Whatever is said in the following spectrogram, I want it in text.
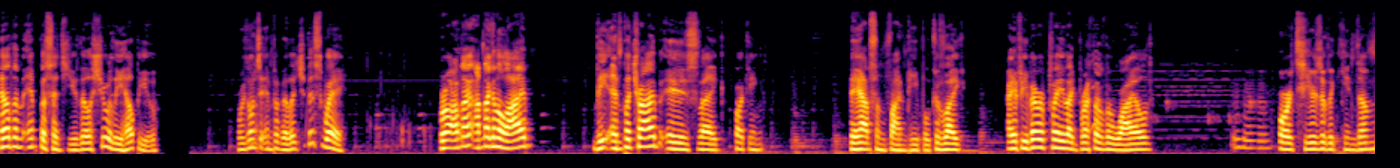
Tell them Impa sent you. They'll surely help you. We're going to Impa village this way, bro. I'm not. I'm not gonna lie. The Impa tribe is like fucking. They have some fine people, cause like, if you've ever played like Breath of the Wild Mhm. or Tears of the Kingdom,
